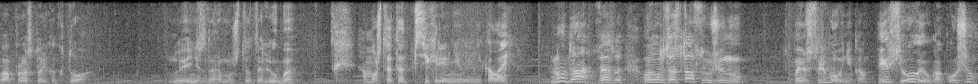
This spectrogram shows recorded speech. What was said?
Вопрос только кто? Ну, я не знаю, может, это Люба. А может, этот псих ревнивый, Николай? Ну да, за- он, он застал свою жену, понимаешь, с любовником, и все, и укокошил.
